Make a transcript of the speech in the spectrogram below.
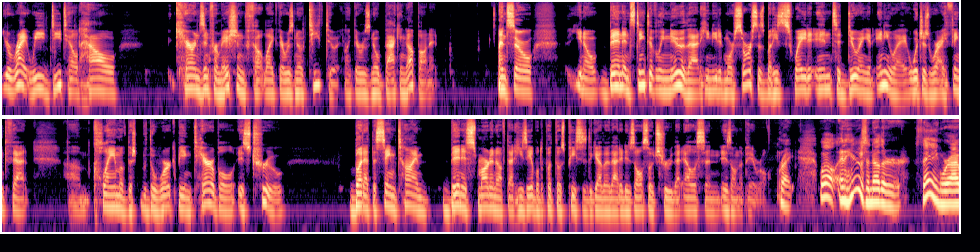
you're right. We detailed how Karen's information felt like there was no teeth to it, like there was no backing up on it. And so, you know, Ben instinctively knew that he needed more sources, but he's swayed into doing it anyway, which is where I think that um, claim of the, the work being terrible is true. But at the same time, Ben is smart enough that he's able to put those pieces together that it is also true that Ellison is on the payroll. Right. Well, and here's another thing where I,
